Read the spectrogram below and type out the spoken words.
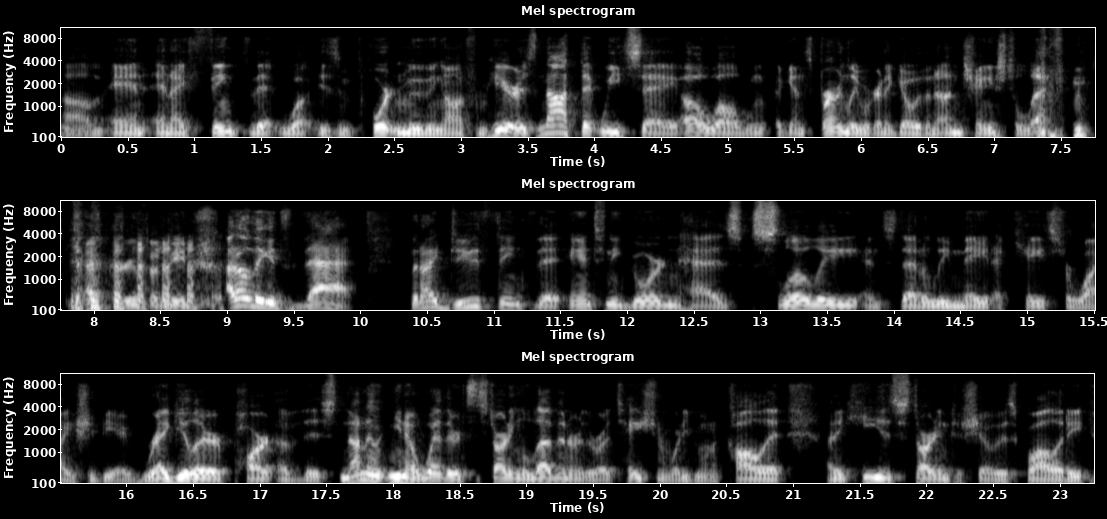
Mm-hmm. Um, and, and I think that what is important moving on from here is not that we say, oh, well, against Burnley, we're going to go with an unchanged 11 that group. I mean, I don't think it's that. But I do think that Anthony Gordon has slowly and steadily made a case for why he should be a regular part of this. Not, you know, whether it's the starting 11 or the rotation, whatever you want to call it. I think he is starting to show his quality.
